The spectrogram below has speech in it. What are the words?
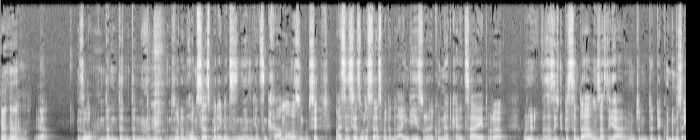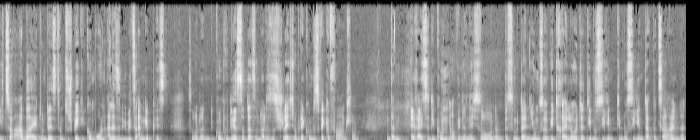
Aha, ja. So, dann, dann, dann, dann, so, dann räumst du erstmal deinen ganzen, deinen ganzen Kram aus und guckst dir. Meistens ist es ja so, dass du erstmal dann reingehst oder der Kunde hat keine Zeit oder, oder was weiß ich, du bist dann da und sagst, ja, und dann, dann der Kunde muss eigentlich zur Arbeit und der ist dann zu spät gekommen oh, und alle sind übelst angepisst. So, dann kontrollierst du das und alles ist schlecht, aber der Kunde ist weggefahren schon. Und dann erreichst du den Kunden auch wieder nicht so. Und dann bist du mit deinen Jungs irgendwie drei Leute, die musst du jeden, die musst du jeden Tag bezahlen. Ne?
